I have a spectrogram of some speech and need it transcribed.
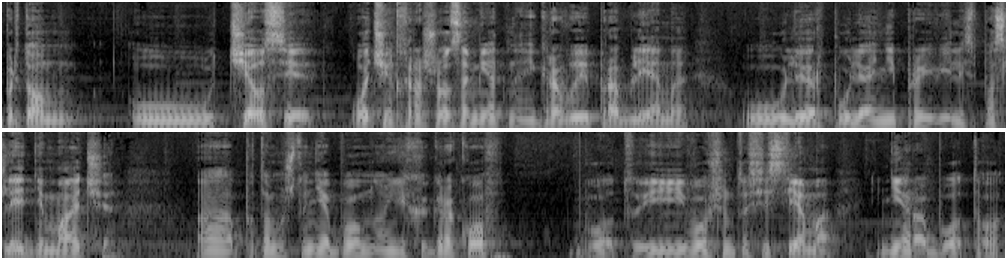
Притом у Челси очень хорошо заметны игровые проблемы, у Ливерпуля они проявились в последнем матче, а, потому что не было многих игроков, вот, и, в общем-то, система не работала,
